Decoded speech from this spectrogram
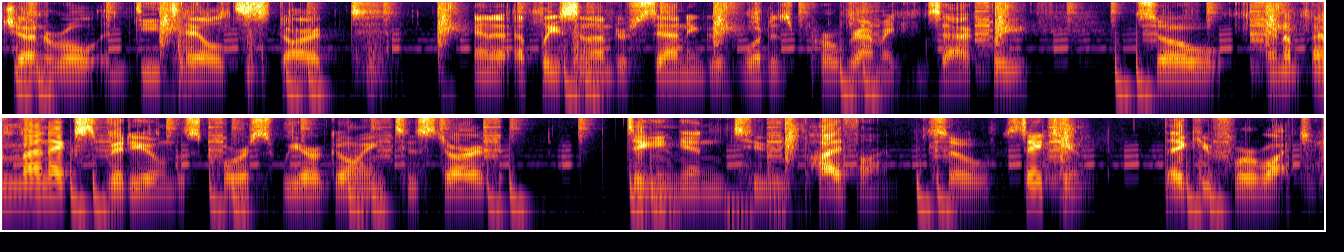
general and detailed start, and at least an understanding of what is programming exactly. So in, in my next video in this course, we are going to start digging into Python. So stay tuned. Thank you for watching.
